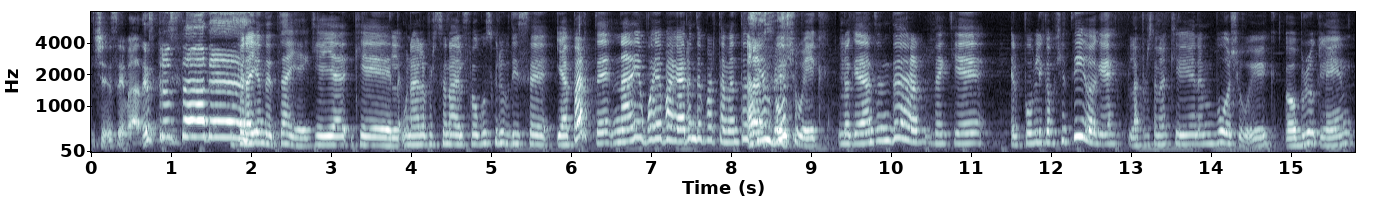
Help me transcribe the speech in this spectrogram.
Che se va destrozada. Pero hay un detalle, que, ella, que una de las personas del Focus Group dice, y aparte, nadie puede pagar un departamento así Ah, en sí. Bushwick. Lo que da a entender de que el público objetivo, que es las personas que viven en Bushwick o Brooklyn,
